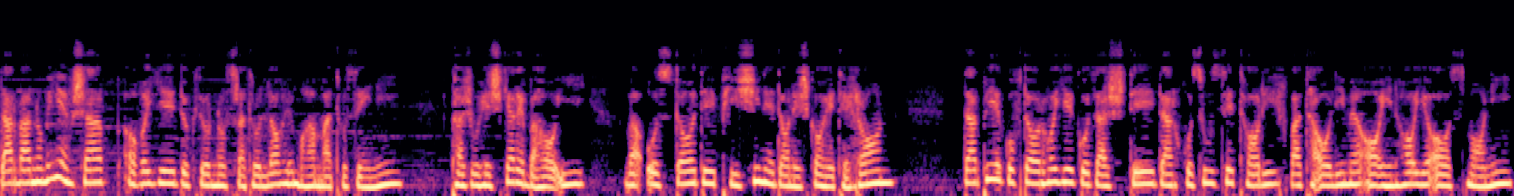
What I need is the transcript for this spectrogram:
در برنامه امشب آقای دکتر نصرت الله محمد حسینی پژوهشگر بهایی و استاد پیشین دانشگاه تهران در پی گفتارهای گذشته در خصوص تاریخ و تعالیم آینهای آسمانی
